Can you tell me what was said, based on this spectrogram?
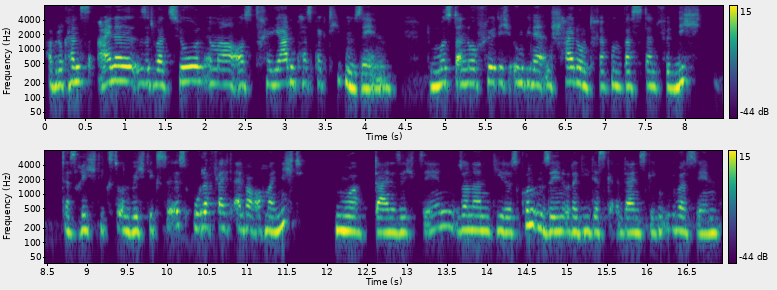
Aber du kannst eine Situation immer aus Trilliarden Perspektiven sehen. Du musst dann nur für dich irgendwie eine Entscheidung treffen, was dann für dich das Richtigste und Wichtigste ist. Oder vielleicht einfach auch mal nicht nur deine Sicht sehen, sondern die des Kunden sehen oder die des, deines Gegenübers sehen.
